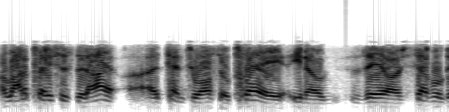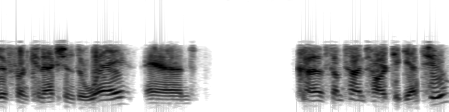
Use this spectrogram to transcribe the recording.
a lot of places that I uh, tend to also play, you know, there are several different connections away, and kind of sometimes hard to get to.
